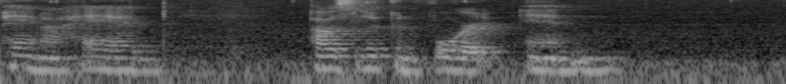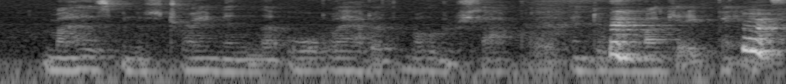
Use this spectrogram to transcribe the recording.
pan I had, I was looking for it, and my husband was draining the oil out of the motorcycle into one of my cake pans.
